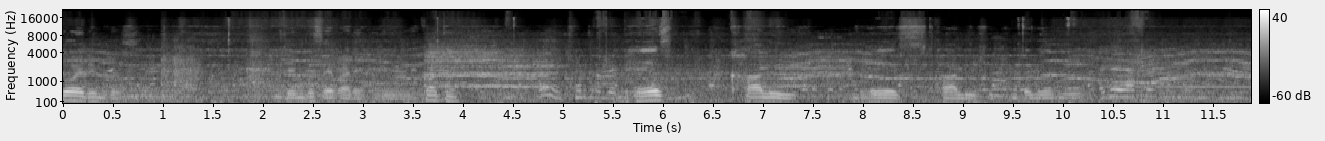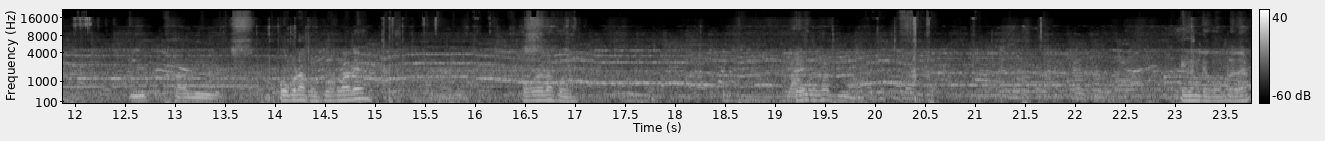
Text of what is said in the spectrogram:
কয় কত? ভেজ খালি ভেজ। খালি খালি। পকোড়া কই পকোড়া রে পকোড়াটা কই? এখান থেকে দেখ।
